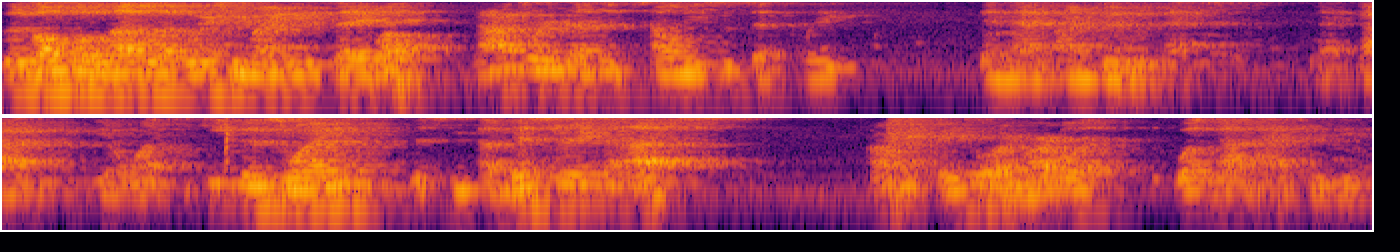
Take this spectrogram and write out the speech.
There's also a level at which we might need to say, well, God's Word doesn't tell me specifically, and that I'm good with that. That God, you know, wants to keep this one, this a mystery to us. All right, praise the Lord. Marvel at what God has revealed.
